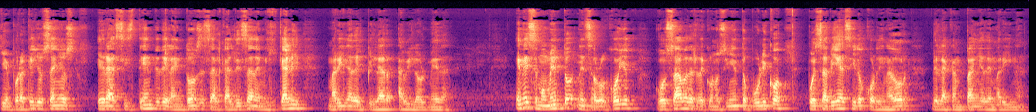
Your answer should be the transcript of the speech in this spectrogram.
quien por aquellos años era asistente de la entonces alcaldesa de Mexicali, Marina del Pilar Ávila Olmeda. En ese momento, Netzahualcoyot gozaba del reconocimiento público, pues había sido coordinador de la campaña de Marina.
